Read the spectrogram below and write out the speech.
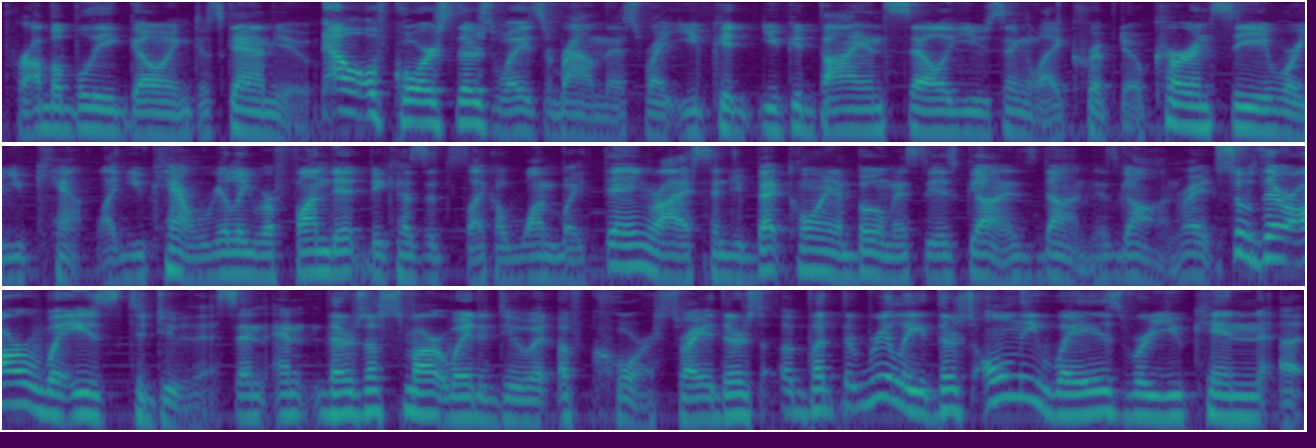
probably going to scam you. Now of course there's ways around this right? You could you could buy and sell using like cryptocurrency where you can't like you can't really refund it because it's like a one-way thing right? I send you Bitcoin and boom it's, it's gone it's done it's gone right? So there are ways to do this and and there's a smart way to do it of course right? There's but the really there's only ways where you can uh,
